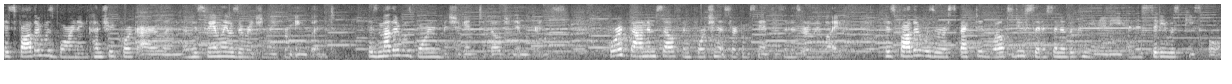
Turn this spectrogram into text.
His father was born in County Cork, Ireland, though his family was originally from England. His mother was born in Michigan to Belgian immigrants. Ford found himself in fortunate circumstances in his early life. His father was a respected, well-to-do citizen of the community, and his city was peaceful.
